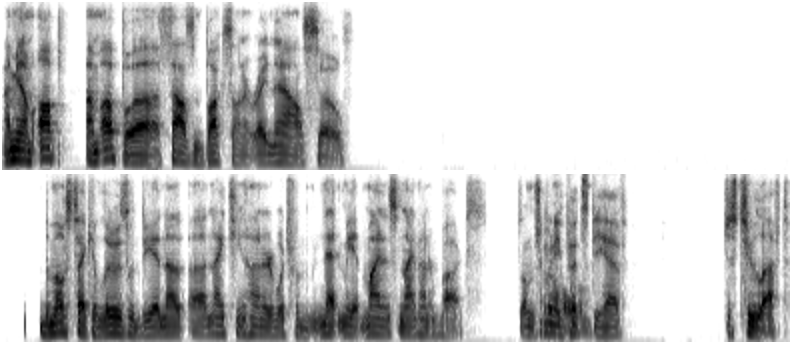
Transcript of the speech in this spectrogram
I mean, I'm up. I'm up a thousand bucks on it right now. So the most I could lose would be another uh, 1900, which would net me at minus 900 bucks. So I'm just How many puts them. do you have? Just two left.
